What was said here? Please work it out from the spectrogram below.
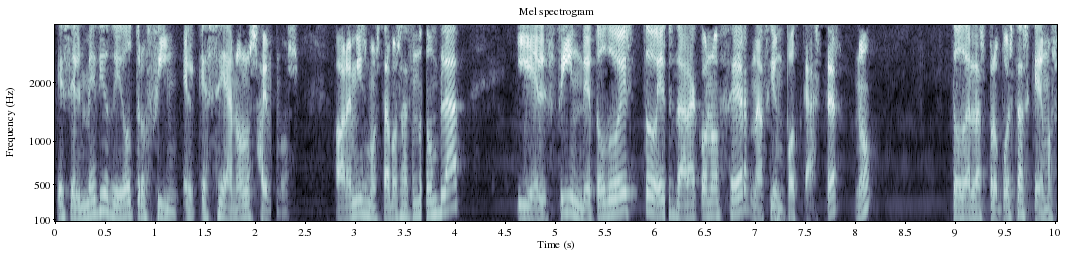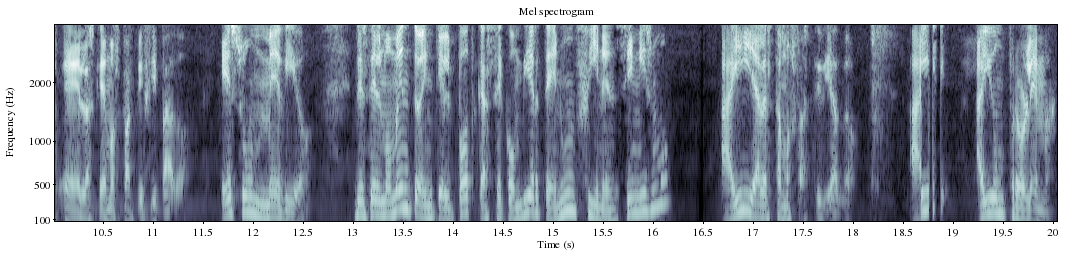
Es el medio de otro fin, el que sea, no lo sabemos. Ahora mismo estamos haciendo un blab y el fin de todo esto es dar a conocer Nación Podcaster, ¿no? Todas las propuestas que hemos, en las que hemos participado. Es un medio. Desde el momento en que el podcast se convierte en un fin en sí mismo, ahí ya le estamos fastidiando. Ahí hay un problema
